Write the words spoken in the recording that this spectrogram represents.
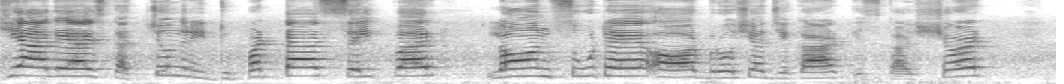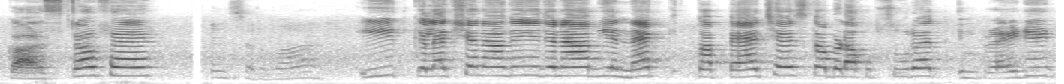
ये आ गया इसका चुंदरी दुपट्टा सिल्क पर। लॉन सूट है और ब्रोशा जैकार्ड इसका शर्ट का स्टफ़ है। ईद कलेक्शन आ गई है जनाब। ये नेक का पैच है इसका, बड़ा खूबसूरत। एम्ब्रॉयडेड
